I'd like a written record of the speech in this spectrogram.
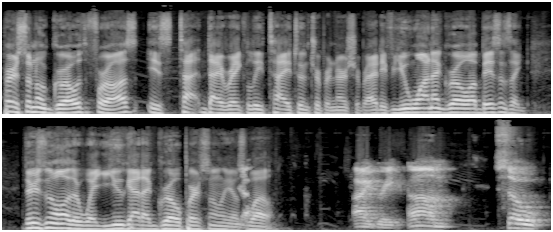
personal growth for us is t- directly tied to entrepreneurship, right? If you want to grow a business, like there's no other way. You gotta grow personally as yeah. well. I agree. Um, so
